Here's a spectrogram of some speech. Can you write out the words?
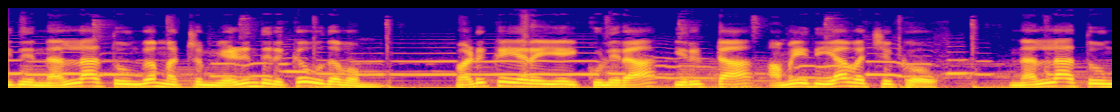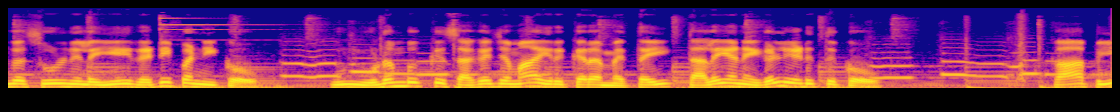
இது நல்லா தூங்க மற்றும் எழுந்திருக்க உதவும். படுக்கையறையை குளிரா இருட்டா அமைதியா வச்சுக்கோ. நல்லா தூங்க சூழ்நிலையை ரெடி பண்ணிக்கோ. உன் உடம்புக்கு சகஜமா இருக்கிற மெத்தை தலையணைகள் எடுத்துக்கோ. காபி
